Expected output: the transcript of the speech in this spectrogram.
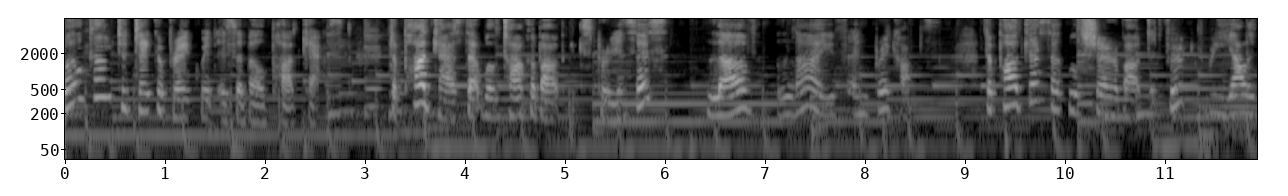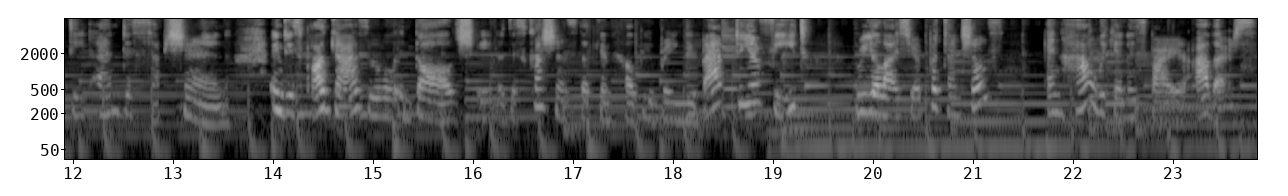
Welcome to Take a Break with Isabel podcast, the podcast that will talk about experiences, love, life, and breakups. The podcast that will share about the truth, reality, and deception. In this podcast, we will indulge in the discussions that can help you bring you back to your feet, realize your potentials, and how we can inspire others.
